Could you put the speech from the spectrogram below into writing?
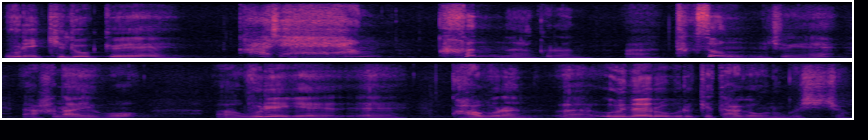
우리 기독교의 가장 큰 그런 아, 특성 중에 하나이고 아, 우리에게 과분한 아, 은혜로 그렇게 다가오는 것이죠.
